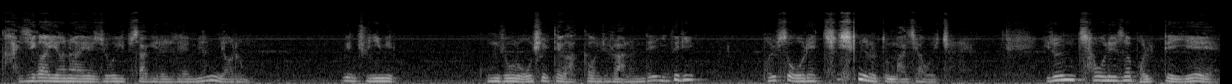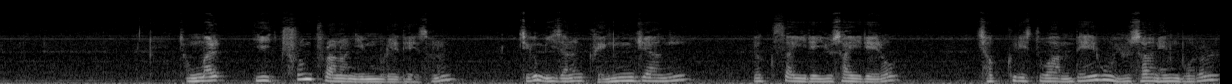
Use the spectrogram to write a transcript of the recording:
가지가 연하여지고 잎사귀를 내면 여름. 이건 주님이 공중으로 오실 때 가까운 줄 아는데 이들이 벌써 올해 70년을 또 맞이하고 있잖아요. 이런 차원에서 볼 때에 정말 이 트럼프라는 인물에 대해서는 지금 이자는 굉장히 역사 이래 유사 이래로 적그리스도와 매우 유사한 행보를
